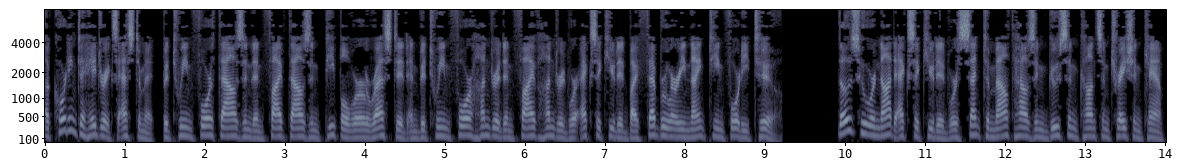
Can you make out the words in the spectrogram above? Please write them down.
According to Heydrich's estimate, between 4,000 and 5,000 people were arrested and between 400 and 500 were executed by February 1942. Those who were not executed were sent to Mauthausen-Gusen concentration camp,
